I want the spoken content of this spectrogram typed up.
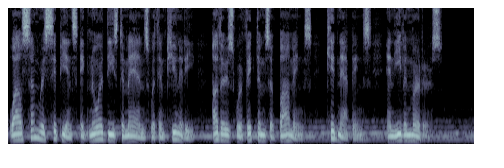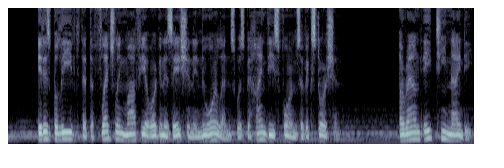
While some recipients ignored these demands with impunity, others were victims of bombings, kidnappings, and even murders. It is believed that the fledgling mafia organization in New Orleans was behind these forms of extortion. Around 1890,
